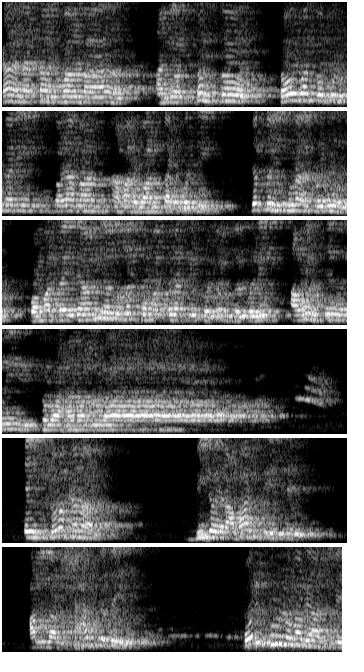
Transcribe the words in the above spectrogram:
কানা তাওয়াবা, আমি অত্যন্ত তওবা কবুলকারী, দয়াবান আমার বান্দার প্রতি। যতই গুনাহ করুক ক্ষমা চাইলে আমি আল্লাহ ক্ষমা করাকে পছন্দ করি? আওয়াজ দিয়ে বলি এই সুরাখানার বিজয়ের আভাস দিয়েছে। আল্লাহর সাহায্য দিয়ে পরিপূর্ণভাবে আসবে।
